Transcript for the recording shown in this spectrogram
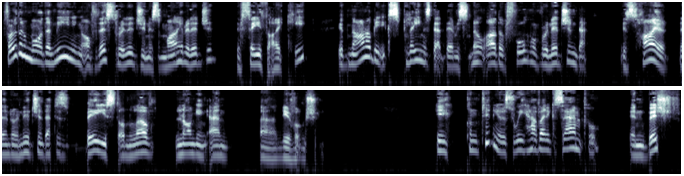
Furthermore, the meaning of this religion is my religion, the faith I keep. Ibn Arabi explains that there is no other form of religion that is higher than religion that is based on love, longing, and uh, devotion. He continues, we have an example in Bishr,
